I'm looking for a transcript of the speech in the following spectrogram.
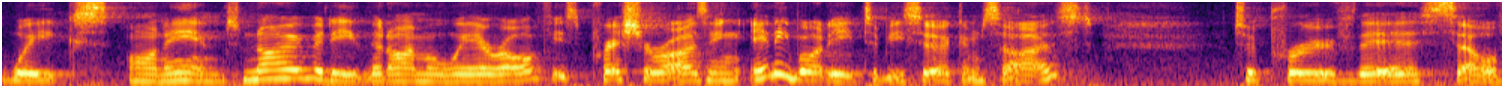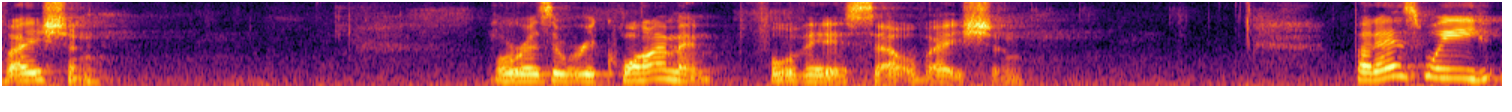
weeks on end? Nobody that I'm aware of is pressurising anybody to be circumcised to prove their salvation or as a requirement for their salvation. But as we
